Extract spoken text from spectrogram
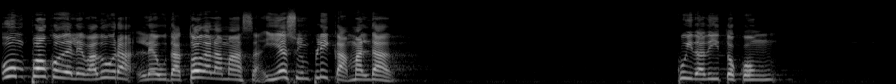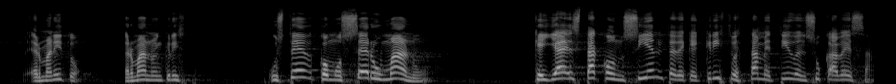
Un poco de levadura leuda toda la masa y eso implica maldad cuidadito con, hermanito, hermano en Cristo. Usted como ser humano que ya está consciente de que Cristo está metido en su cabeza,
